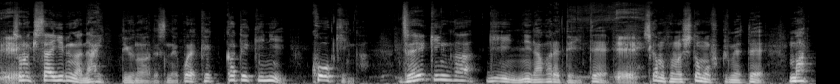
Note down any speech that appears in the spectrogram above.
ええ。その記載義務がないっていうのは、ですねこれ、結果的に公金が、税金が議員に流れていて、ええ。しかもその使途も含めて、全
